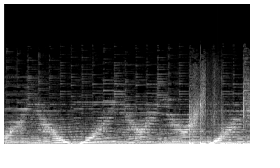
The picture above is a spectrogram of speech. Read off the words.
Why? Why? Why? Why?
